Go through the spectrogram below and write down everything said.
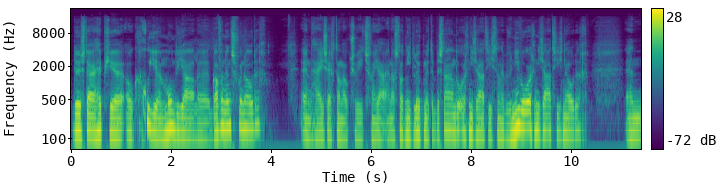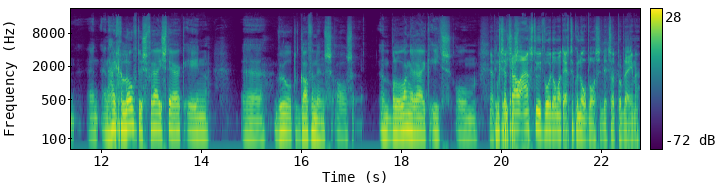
Dus daar heb je ook goede mondiale governance voor nodig. En hij zegt dan ook zoiets van ja, en als dat niet lukt met de bestaande organisaties, dan hebben we nieuwe organisaties nodig. En, en, en hij gelooft dus vrij sterk in eh, world governance als een belangrijk iets om. Ja, het De moet crisis- centraal aangestuurd worden om het echt te kunnen oplossen, dit soort problemen.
